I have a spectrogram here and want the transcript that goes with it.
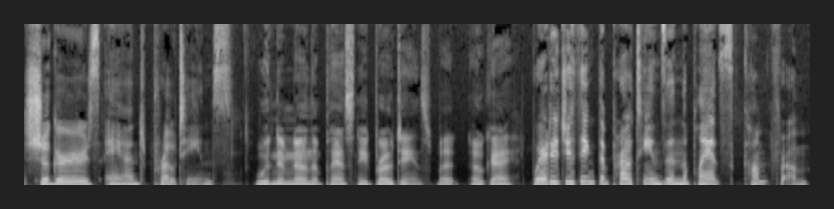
sugars and proteins. Wouldn't have known that plants need proteins, but okay. Where did you think the proteins in the plants come from?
